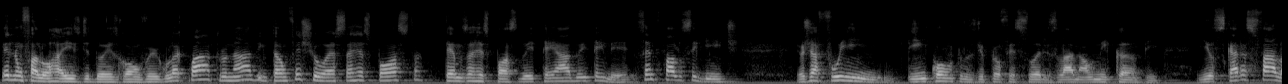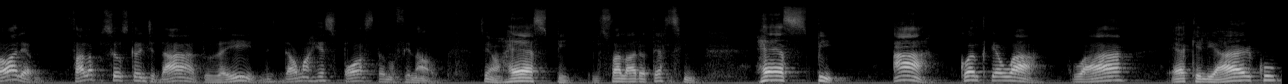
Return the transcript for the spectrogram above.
Ele não falou raiz de 2 igual a 1,4, nada, então fechou essa resposta. Temos a resposta do item A do item B. Eu sempre falo o seguinte, eu já fui em, em encontros de professores lá na Unicamp e os caras falam, olha, Fala para os seus candidatos aí, dá uma resposta no final. Assim, ó, RESP, eles falaram até assim. RESP, A, quanto que é o A? O A é aquele arco,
